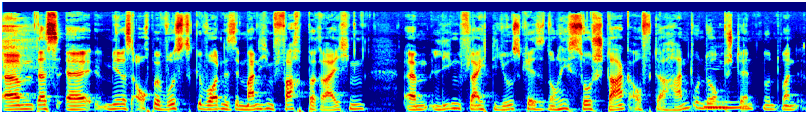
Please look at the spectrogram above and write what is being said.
ähm, dass äh, mir das auch bewusst geworden ist, in manchen Fachbereichen ähm, liegen vielleicht die Use Cases noch nicht so stark auf der Hand unter mhm. Umständen und man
